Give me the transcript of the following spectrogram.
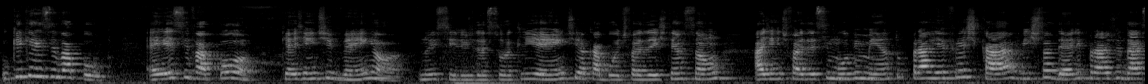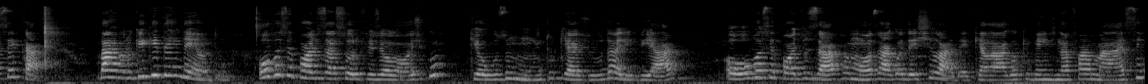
o que, que é esse vapor? É esse vapor que a gente vem, ó, nos cílios da sua cliente, acabou de fazer a extensão, a gente faz esse movimento para refrescar a vista dela e para ajudar a secar. Bárbara, o que que tem dentro? Ou você pode usar soro fisiológico, que eu uso muito, que ajuda a aliviar. Ou você pode usar a famosa água destilada, é aquela água que vende na farmácia,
